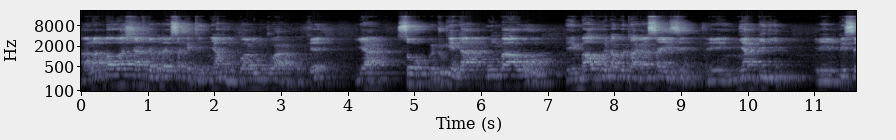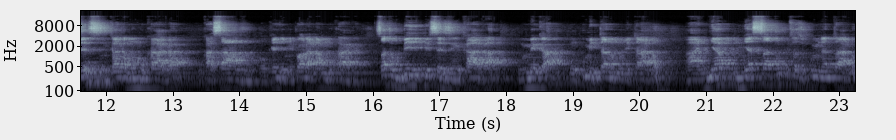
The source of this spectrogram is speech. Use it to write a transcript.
lamba washa tujja kwetaaga saketi nnya ku mutwalo omutwalo okay ya so bwe tugenda ku mbaawo embaawo tugenda kwetaaga sayizi nnya bbiri pieces nkaaga mu mukaaga ku kasanvu okay gye mitwalo ana mu mukaaga satu bbiri pieces nkaaga kumeka ku nkumi ttaano mu bitaano nnya ssatu pieces kumi na ttaano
